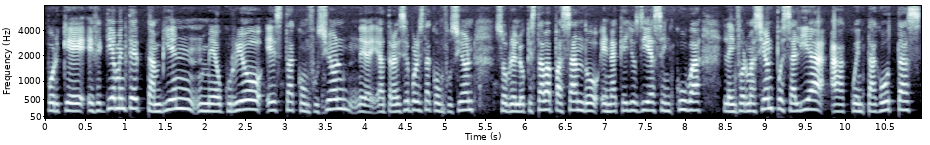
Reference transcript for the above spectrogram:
porque efectivamente también me ocurrió esta confusión, eh, atravesé por esta confusión sobre lo que estaba pasando en aquellos días en Cuba. La información pues salía a cuentagotas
